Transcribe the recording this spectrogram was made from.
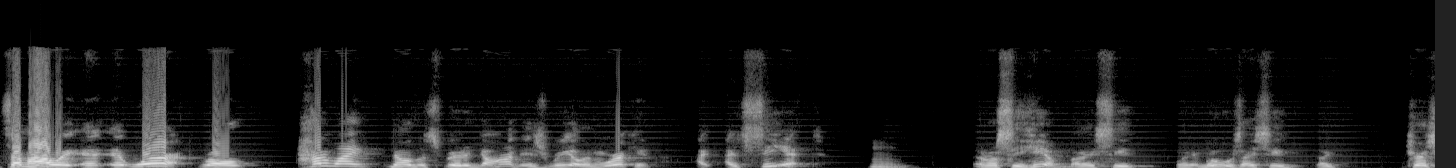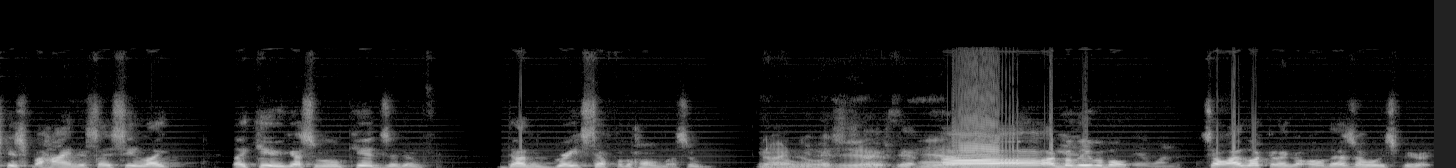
somehow it, it, it worked. Well, how do I know the Spirit of God is real and working? I, I see it. Mm. I don't see Him, but I see when it moves. I see like church gets behind us. I see like like here, you got some little kids that have done great stuff for the homeless. who, you I know. miss Yeah. church. yeah. yeah. Oh, unbelievable. They're. So I look and I go, oh, that's the Holy Spirit.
